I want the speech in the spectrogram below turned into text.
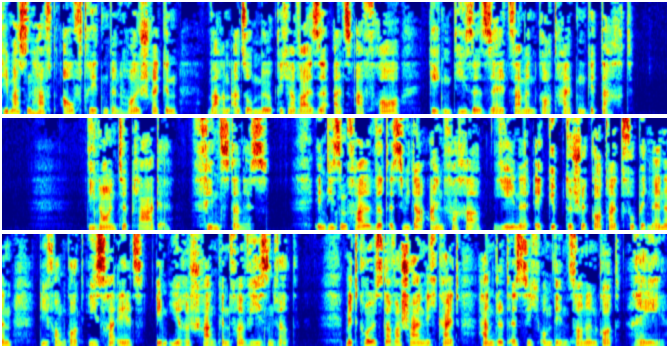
Die massenhaft auftretenden Heuschrecken waren also möglicherweise als Affront gegen diese seltsamen Gottheiten gedacht. Die neunte Plage Finsternis. In diesem Fall wird es wieder einfacher, jene ägyptische Gottheit zu benennen, die vom Gott Israels in ihre Schranken verwiesen wird. Mit größter Wahrscheinlichkeit handelt es sich um den Sonnengott Re.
